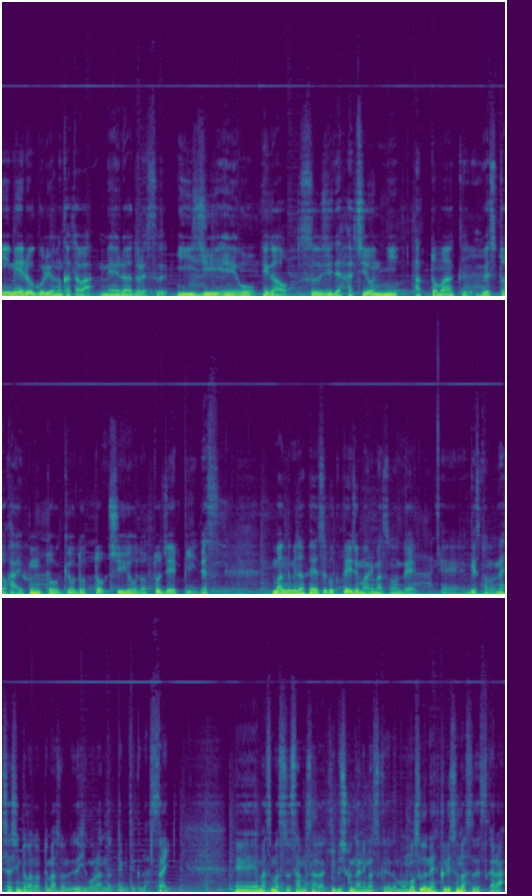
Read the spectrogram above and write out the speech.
E メールをご利用の方はメールアドレス egao 笑顔数字で842アットマークウエスト東京 .co.jp です。番組の Facebook ページもありますので、えー、ゲストのね写真とか載ってますのでぜひご覧になってみてください。えー、ますます寒さが厳しくなりますけれどももうすぐねクリスマスですから、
